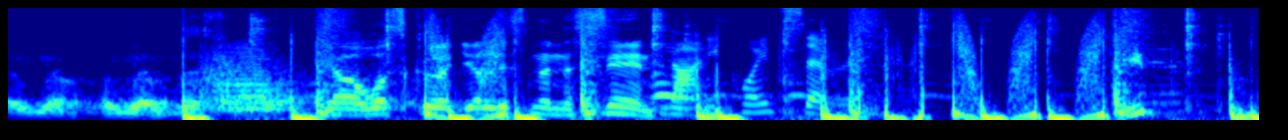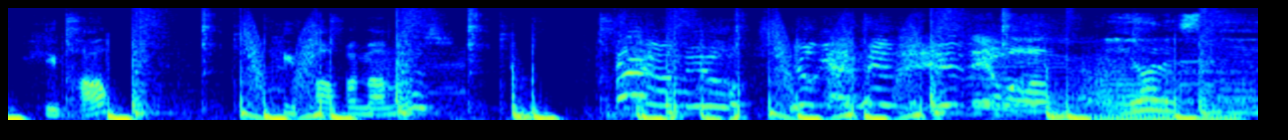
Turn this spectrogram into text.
Hey yo, hey yo, listen. Yo, what's good? You're listening to SYN. 90.7. Hip? Hip hop? Hip hop anonymous? Damn you! You get him easy one! You're listening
